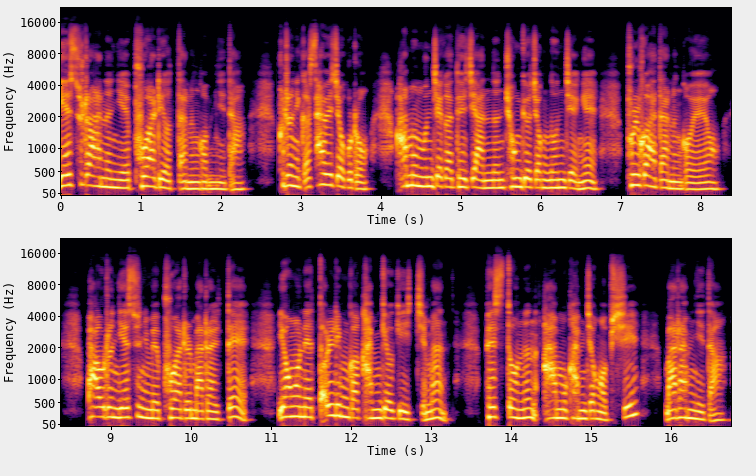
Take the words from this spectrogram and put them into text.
예수라 하는 이의 부활이었다는 겁니다. 그러니까 사회적으로 아무 문제가 되지 않는 종교적 논쟁에 불과하다는 거예요. 바울은 예수님의 부활을 말할 때 영혼의 떨림과 감격이 있지만 베스도는 아무 감정 없이 말합니다.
